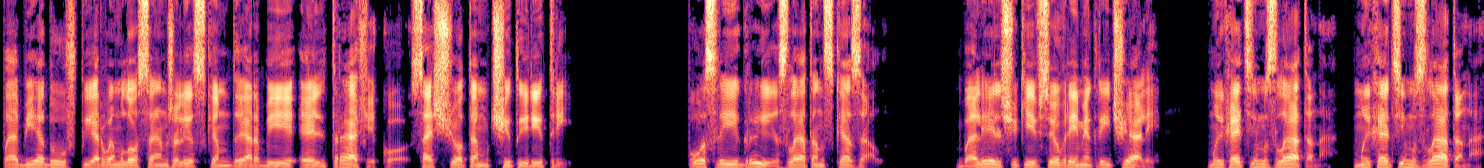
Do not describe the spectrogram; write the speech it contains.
победу в первом лос-анджелесском дерби Эль Трафико со счетом 4-3. После игры Златан сказал, «Болельщики все время кричали, мы хотим Златана, мы хотим Златана».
